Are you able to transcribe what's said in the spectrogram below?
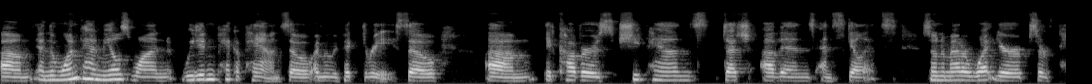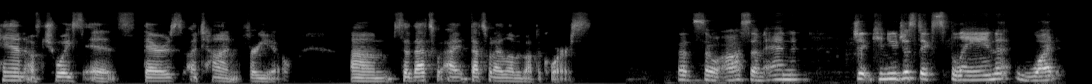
Um, and the one pan meals one, we didn't pick a pan. So I mean, we picked three. So um, it covers sheet pans, Dutch ovens, and skillets. So no matter what your sort of pan of choice is, there's a ton for you. Um, so that's what I that's what I love about the course. That's so awesome. And can you just explain what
